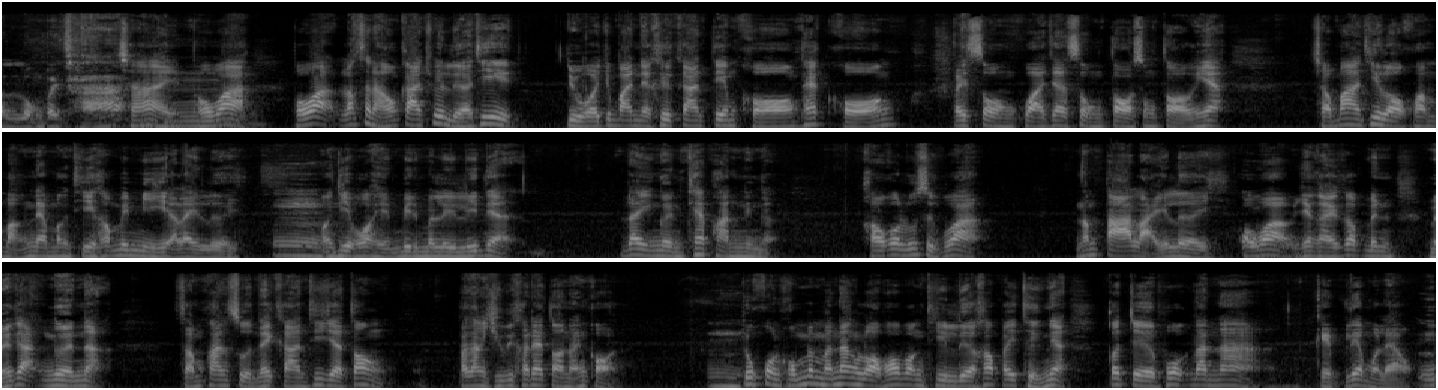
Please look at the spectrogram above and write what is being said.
มันลงไปช้า ใช่ เพราะว่าเพราะว่าลักษณะของการช่วยเหลือที่ อยู่ปัจจุบันเนี่ยคือการเตรียมของแพ็คของไปส่งกว่าจะส่งต่อส่งต่ออย่างเงี้ยชาวบ้านที่รอความหวังเนี่ยบางทีเขาไม่มีอะไรเลยอืมบางทีพอเห็นบินบรรลือฤทธิ์เนี่ย ได้เงินแค่พันหนึ่งอะเขาก็รู้สึกว่าน้ำตาไหลเลย เพราะว่ายังไงก็เป็นเหมือนกับเงินอะสำคัญสุดในการที่จะต้องประทังชีวิตเขาได้ตอนนั้นก่อนอืมทุกคนคงไม่มานั่งรอเพราะบางทีเรือเข้าไปถึงเนี่ยก็เจอพวกด้านหน้า เก็บเรียบหมดแล้วอื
